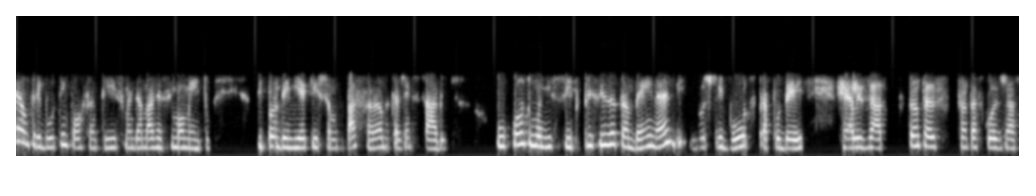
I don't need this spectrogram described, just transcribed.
é um tributo importantíssimo, ainda mais nesse momento de pandemia que estamos passando, que a gente sabe o quanto o município precisa também, né, dos tributos para poder realizar tantas, tantas coisas nas,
